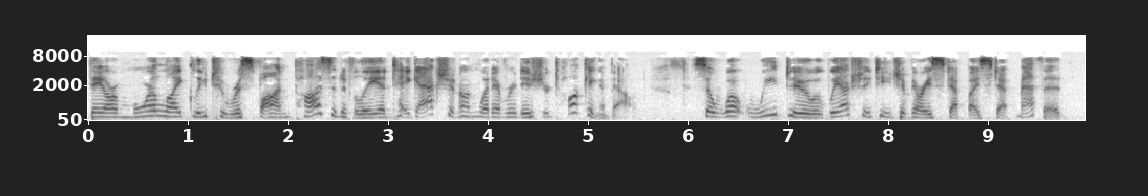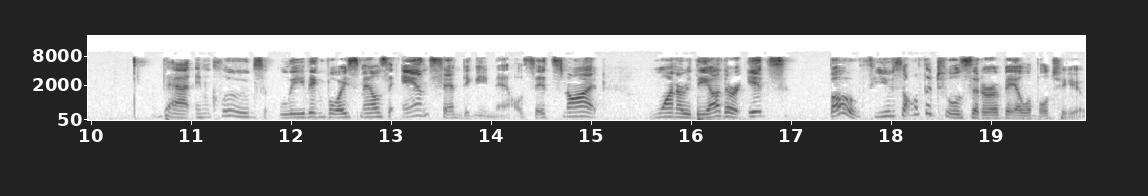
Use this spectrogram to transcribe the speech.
they are more likely to respond positively and take action on whatever it is you're talking about. So what we do, we actually teach a very step-by-step method that includes leaving voicemails and sending emails. It's not one or the other, it's both. Use all the tools that are available to you.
